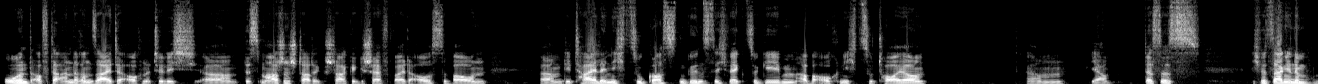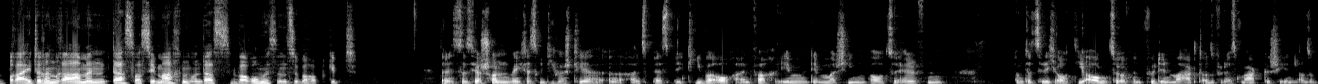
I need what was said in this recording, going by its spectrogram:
und auf der anderen Seite auch natürlich äh, das margenstarke Geschäft weiter auszubauen, ähm, die Teile nicht zu kostengünstig wegzugeben, aber auch nicht zu teuer. Ähm, ja, das ist, ich würde sagen, in einem breiteren Rahmen das, was wir machen und das, warum es uns überhaupt gibt dann ist das ja schon, wenn ich das richtig verstehe, äh, als Perspektive auch einfach eben dem Maschinenbau zu helfen, ähm, tatsächlich auch die Augen zu öffnen für den Markt, also für das Marktgeschehen. Also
